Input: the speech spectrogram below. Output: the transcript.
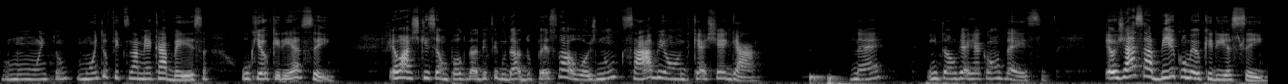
muito, muito fixo na minha cabeça o que eu queria ser. Eu acho que isso é um pouco da dificuldade do pessoal hoje. Não sabe onde quer chegar, né? Então, o que é que acontece? Eu já sabia como eu queria ser.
